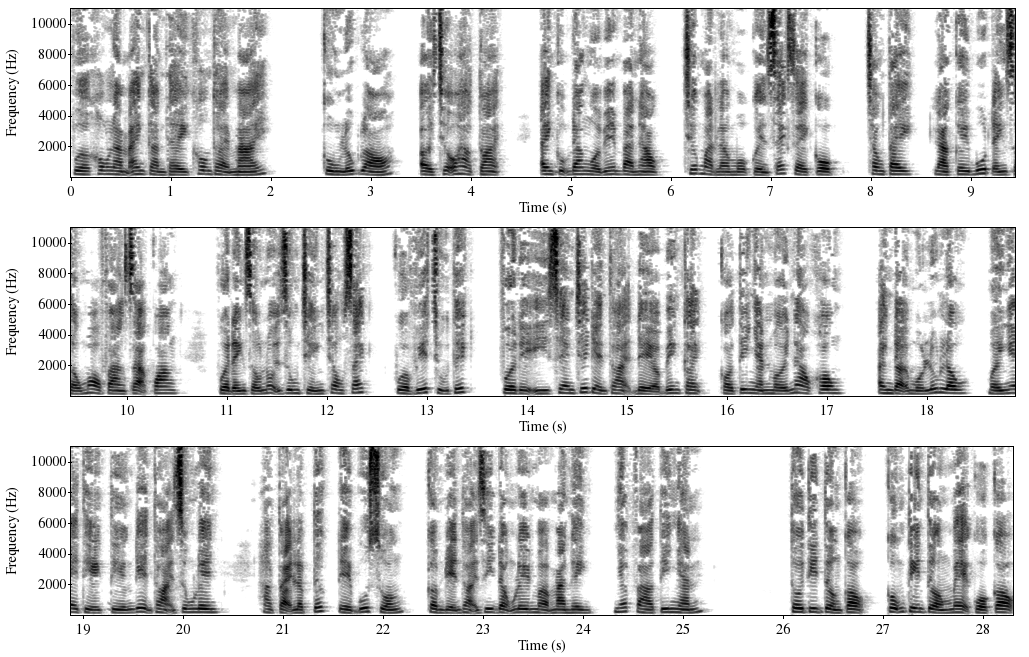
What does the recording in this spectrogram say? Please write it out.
vừa không làm anh cảm thấy không thoải mái. Cùng lúc đó, ở chỗ Hạc Toại, anh cũng đang ngồi bên bàn học, trước mặt là một quyển sách dày cộp, trong tay là cây bút đánh dấu màu vàng dạ quang, vừa đánh dấu nội dung chính trong sách, vừa viết chú thích, vừa để ý xem chiếc điện thoại để ở bên cạnh có tin nhắn mới nào không. Anh đợi một lúc lâu mới nghe thấy tiếng điện thoại rung lên. Hạc Toại lập tức để bút xuống, cầm điện thoại di động lên mở màn hình, nhấp vào tin nhắn. Tôi tin tưởng cậu, cũng tin tưởng mẹ của cậu.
